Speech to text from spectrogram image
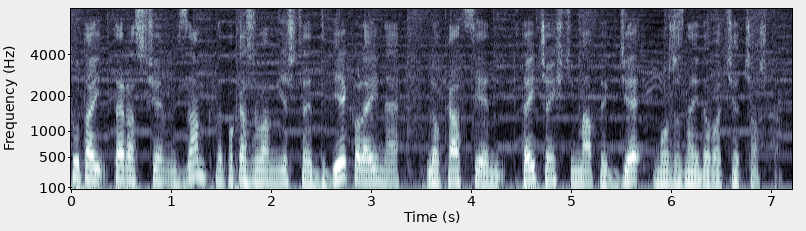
Tutaj teraz się zamknę, pokażę Wam jeszcze dwie kolejne lokacje w tej części mapy, gdzie może znajdować się czaszka.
